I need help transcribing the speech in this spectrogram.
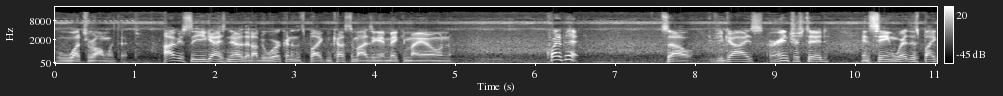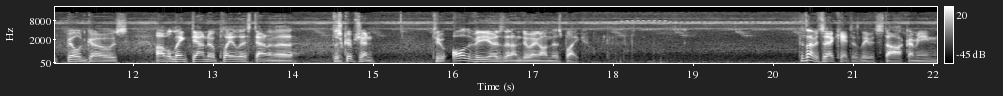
What's wrong with it? Obviously, you guys know that I'll be working on this bike and customizing it, making my own quite a bit. So if you guys are interested in seeing where this bike build goes, I'll have a link down to a playlist down in the description to all the videos that I'm doing on this bike. Because obviously I can't just leave it stock. I mean,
